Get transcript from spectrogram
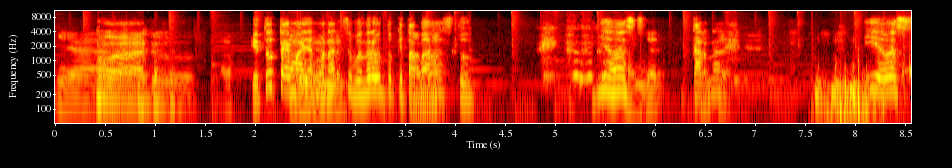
Iya. Waduh. Itu tema yang menarik sebenarnya untuk kita bahas tuh. Iya, yes, karena panjat iya mas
